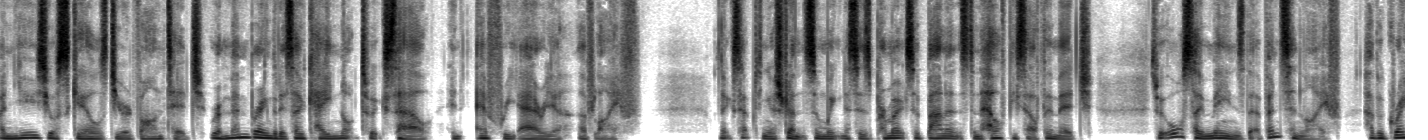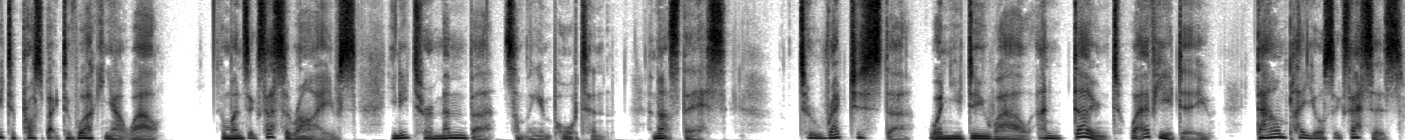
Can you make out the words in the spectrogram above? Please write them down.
and use your skills to your advantage, remembering that it's okay not to excel in every area of life. Accepting your strengths and weaknesses promotes a balanced and healthy self image. So it also means that events in life have a greater prospect of working out well. And when success arrives, you need to remember something important, and that's this to register when you do well and don't, whatever you do, downplay your successes.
